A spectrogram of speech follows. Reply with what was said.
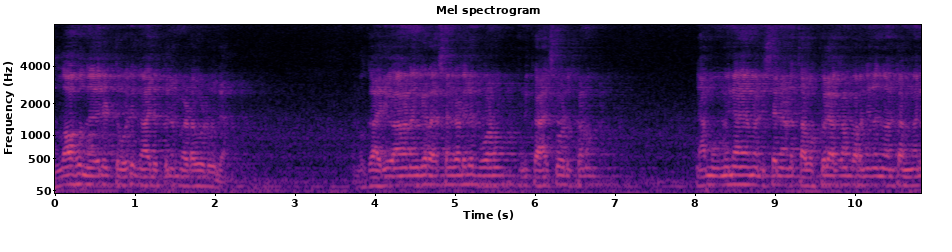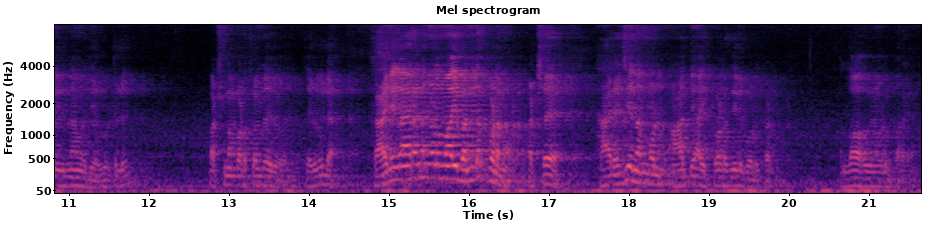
അള്ളാഹു നേരിട്ട് ഒരു കാര്യത്തിലും ഇടപെടില്ല നമുക്ക് അരിവാണെങ്കിൽ റേഷൻ കടയിൽ പോകണം എനിക്ക് കാശ് കൊടുക്കണം ഞാൻ മൂമിനായ മനുഷ്യനാണ് തവക്കുലാക്കാൻ പറഞ്ഞതെന്ന് പറഞ്ഞിട്ട് അങ്ങനെ ഇരുന്നാൽ മതിയോ വീട്ടിൽ ഭക്ഷണം പടക്കം തരുമോ തരൂല. കാര്യകാരണങ്ങളുമായി ബന്ധപ്പെടണം. പക്ഷേ ഹരജി നമ്മൾ ആദ്യം ഹൈക്കോടതിയിൽ കൊടുക്കണം. അള്ളാഹുവിനോട് പറയണം.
